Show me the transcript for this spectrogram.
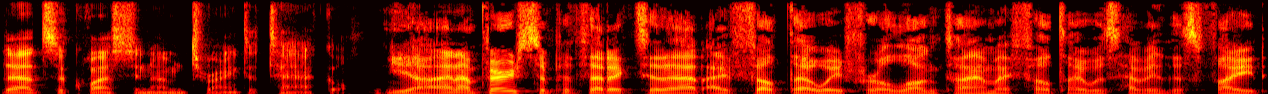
That's a question I'm trying to tackle. Yeah, and I'm very sympathetic to that. I felt that way for a long time. I felt I was having this fight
